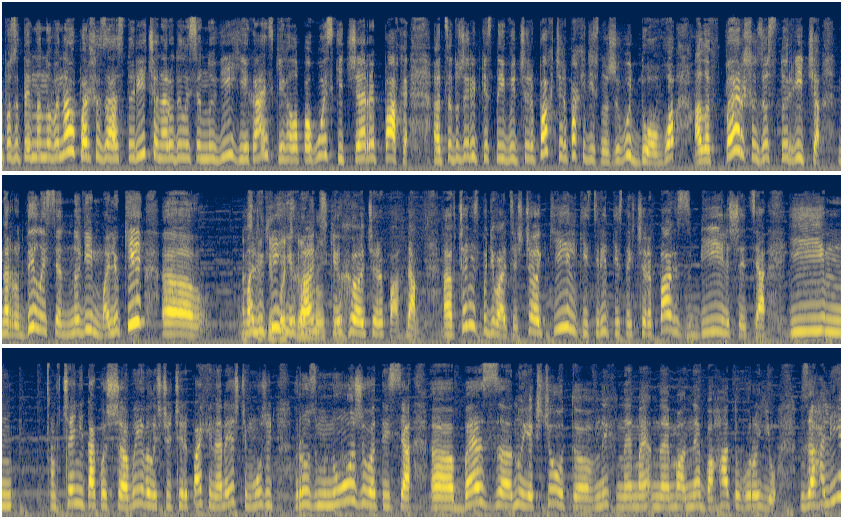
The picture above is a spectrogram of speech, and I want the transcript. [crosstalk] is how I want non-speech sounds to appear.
Абсолютно позитивна новина. Вперше за сторіччя народилися нові гігантські галапагоські черепахи. Це дуже рідкісний вид черепах. Черепахи дійсно живуть довго, але вперше за сторіччя народилися нові малюки. е, Малюки гігантських е, черепах. Да. Вчені сподіваються, що кількість рідкісних черепах збільшиться і. Вчені також е, виявили, що черепахи нарешті можуть розмножуватися е, без, е, ну якщо от в них не, не, не багато ворогів. Взагалі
